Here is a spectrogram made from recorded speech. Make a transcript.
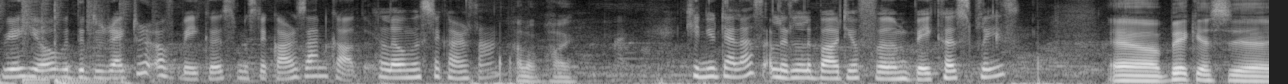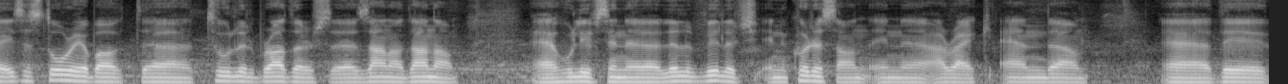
We're here with the director of Bekas, Mr. Karzan Kader. Hello, Mr. Karzan. Hello, hi. Can you tell us a little about your film Bekas, please? Uh, Bekas uh, is a story about uh, two little brothers, uh, Zana Dana, uh, who lives in a little village in Kurdistan in uh, Iraq, and um, uh, they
